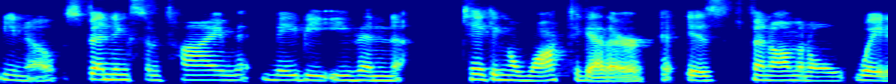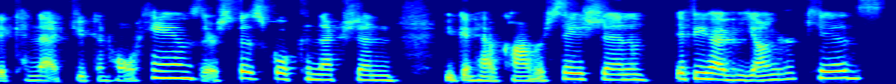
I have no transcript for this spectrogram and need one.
you know, spending some time, maybe even taking a walk together is phenomenal way to connect. You can hold hands, there's physical connection, you can have conversation. If you have younger kids,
